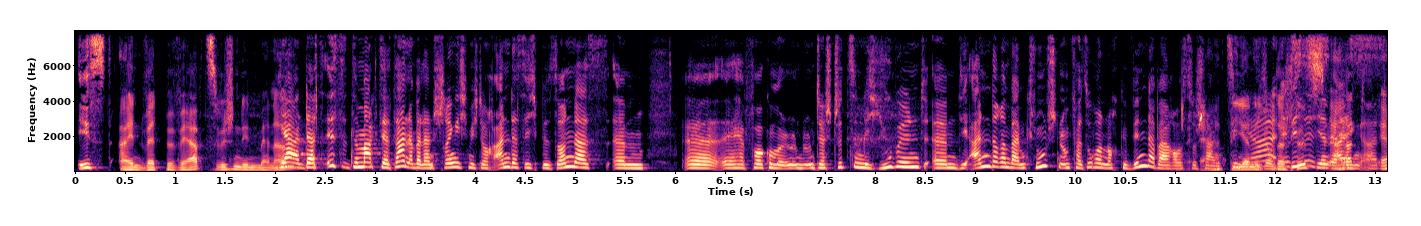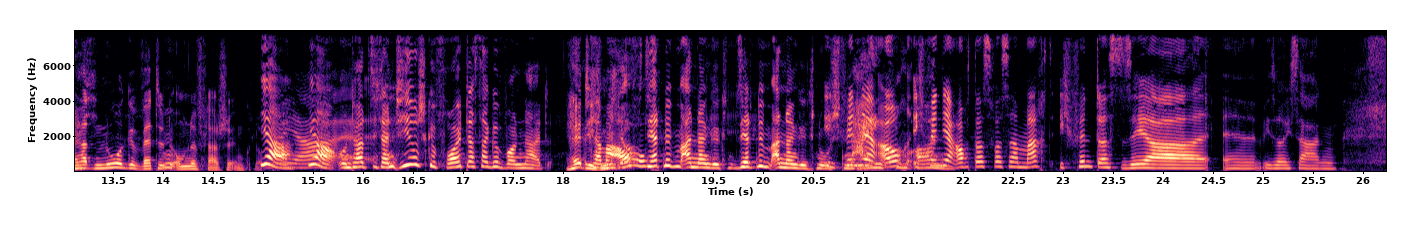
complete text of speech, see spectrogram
ist ein Wettbewerb zwischen den Männern. Ja, das ist, das mag ja sein, aber dann strenge ich mich doch an, dass ich besonders ähm, äh, hervorkomme und unterstütze nicht jubelnd ähm, die anderen beim Knutschen und versuche noch Gewinn dabei er rauszuschlagen. hat sie ja, Ja, nicht unterstützt. Er hat, er hat nur gewettet um eine Flasche im Club. Ja, Ja, ja, und hat sich dann tierisch gefreut, dass er gewonnen hat. Hätte ich Klammer mich auf, auch. sie hat mit dem anderen, gekn- sie hat mit dem anderen geknutscht. Ich finde ja auch, ich finde ja auch das, was er macht, ich finde das sehr, äh, wie soll ich sagen, äh,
